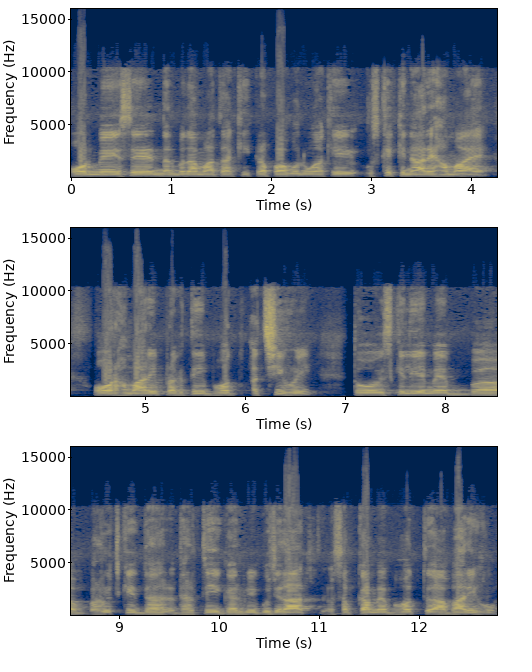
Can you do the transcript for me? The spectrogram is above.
और मैं इसे नर्मदा माता की कृपा बोलूँगा कि उसके किनारे हम आए और हमारी प्रगति बहुत अच्छी हुई। तो इसके लिए मैं भरूच की धर, धरती गरवी गुजरात सबका मैं बहुत आभारी हूँ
